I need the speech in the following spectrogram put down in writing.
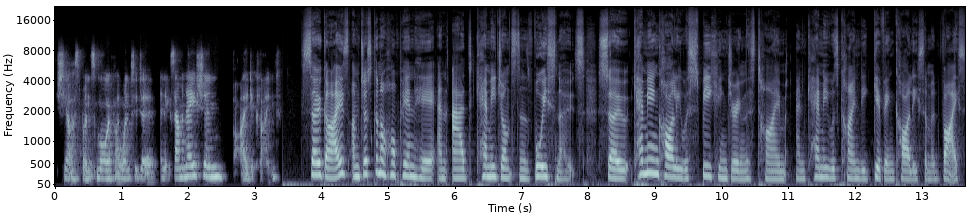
she asked once more if I wanted a, an examination, but I declined. So, guys, I'm just going to hop in here and add Kemi Johnson's voice notes. So, Kemi and Carly were speaking during this time, and Kemi was kindly giving Carly some advice.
